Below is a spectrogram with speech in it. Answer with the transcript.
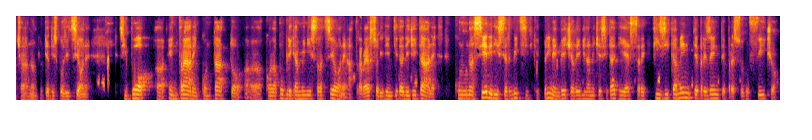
ce l'hanno tutti a disposizione, si può uh, entrare in contatto uh, con la pubblica amministrazione attraverso l'identità digitale con una serie di servizi che prima invece avevi la necessità di essere fisicamente presente presso l'ufficio,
